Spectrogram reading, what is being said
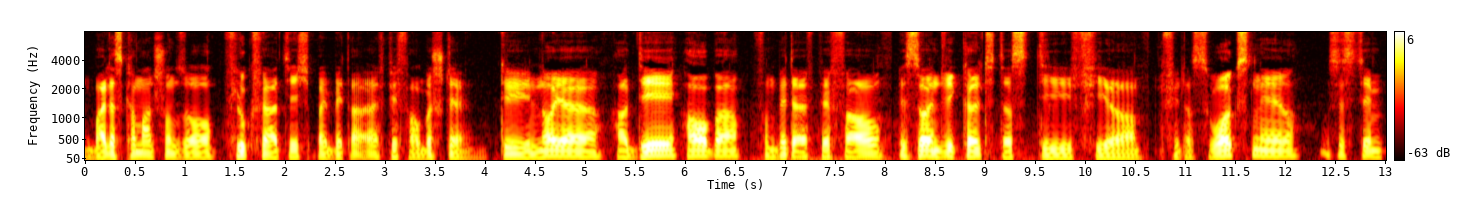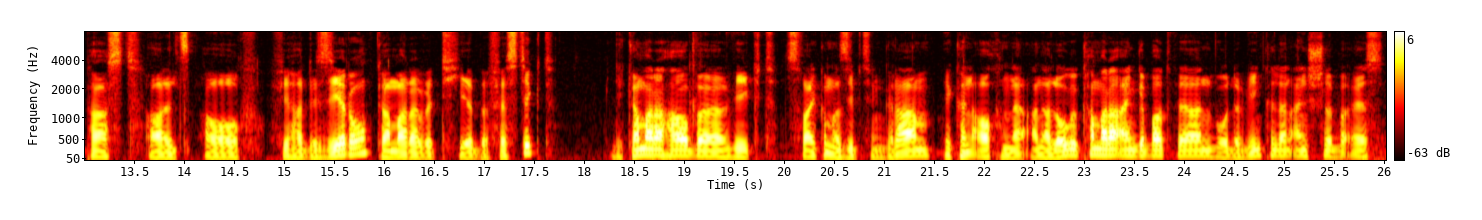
Beides kann man schon so flugfertig bei Beta FPV bestellen. Die neue HD-Haube von Beta FPV ist so entwickelt, dass die für, für das Worksnail System passt, als auch für HD Zero. Kamera wird hier befestigt. Die Kamerahaube wiegt 2,17 Gramm. Hier kann auch eine analoge Kamera eingebaut werden, wo der Winkel dann einstellbar ist.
